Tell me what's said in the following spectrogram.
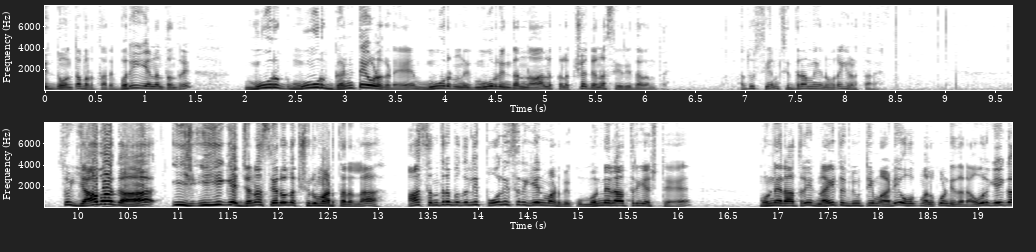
ಬಿದ್ದು ಅಂತ ಬರ್ತಾರೆ. ಬರೀ ಏನಂತಂದರೆ ಮೂರು ಮೂರು ಗಂಟೆ ಒಳಗಡೆ ಮೂರು, ಮೂರರಿಂದ ನಾಲ್ಕು ಲಕ್ಷ ಜನ ಸೇರಿದಾರಂತೆ. ಅದು ಸಿ ಎಂ ಸಿದ್ದರಾಮಯ್ಯನವರೇ ಹೇಳ್ತಾರೆ. ಸೊ ಯಾವಾಗ ಈ ಹೀಗೆ ಜನ ಸೇರೋದಕ್ಕೆ ಶುರು ಮಾಡ್ತಾರಲ್ಲ, ಆ ಸಂದರ್ಭದಲ್ಲಿ ಪೊಲೀಸರಿಗೆ ಏನು ಮಾಡಬೇಕು? ಮೊನ್ನೆ ರಾತ್ರಿ ಅಷ್ಟೇ ಮೊನ್ನೆ ರಾತ್ರಿ ನೈಟ್ ಡ್ಯೂಟಿ ಮಾಡಿ ಹೋಗಿ ಮಲ್ಕೊಂಡಿದ್ದಾರೆ. ಅವ್ರಿಗೆ ಈಗ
